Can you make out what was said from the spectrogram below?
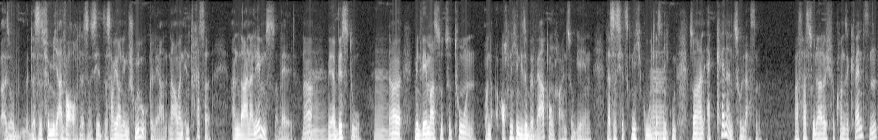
also das ist für mich einfach auch, das ist jetzt, das habe ich auch in dem Schulbuch gelernt, ne? aber ein Interesse an deiner Lebenswelt. Ne? Mhm. Wer bist du? Mhm. Ne? Mit wem hast du zu tun? Und auch nicht in diese Bewertung reinzugehen. Das ist jetzt nicht gut, das ist nicht gut, sondern erkennen zu lassen. Was hast du dadurch für Konsequenzen?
